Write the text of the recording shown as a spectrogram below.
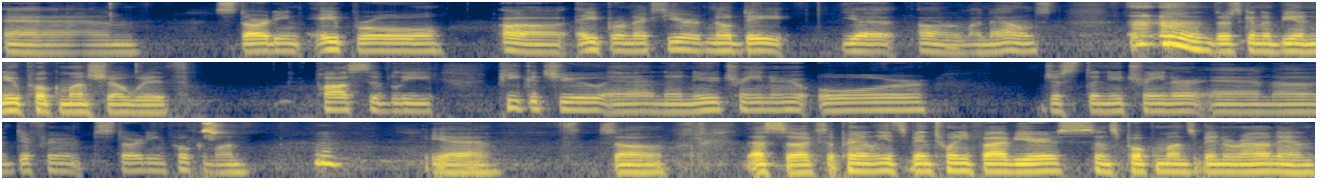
And starting April uh April next year, no date yet um announced. There's gonna be a new Pokemon show with possibly Pikachu and a new trainer or just a new trainer and uh, different starting Pokemon. Hmm. Yeah. So that sucks. Apparently, it's been 25 years since Pokemon's been around, and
